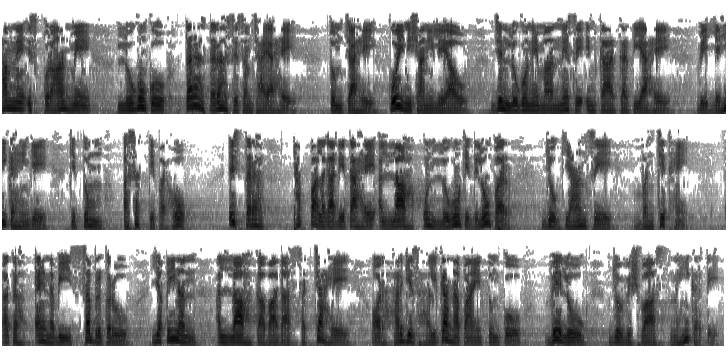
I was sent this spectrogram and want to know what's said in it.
हमने इस कुरान में लोगों को तरह तरह से समझाया है। तुम चाहे कोई निशानी ले आओ, जिन लोगों ने मानने से इनकार कर दिया है, वे यही कहेंगे कि तुम असत्य पर हो। इस तरह ठप्पा लगा देता है अल्लाह उन लोगों के दिलों पर जो ज्ञान से वंचित हैं। अतः, ए नबी, सब्र करो। यकीनन, अल्लाह का वादा सच्चा है और हरगिज हल्का ना पाए तुमको वे लोग जो विश्वास नहीं करते।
